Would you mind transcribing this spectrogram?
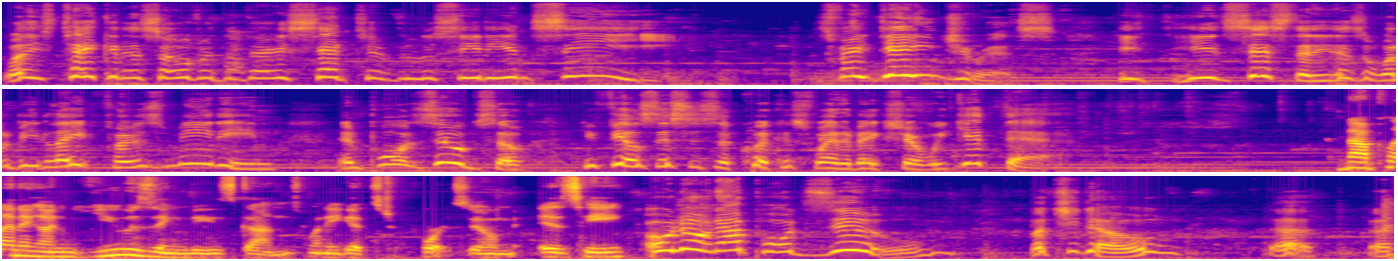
well, he's taken us over the very center of the Lucidian Sea. It's very dangerous. He he insists that he doesn't want to be late for his meeting in Port Zoom, so he feels this is the quickest way to make sure we get there. Not planning on using these guns when he gets to Port Zoom, is he? Oh no, not Port Zoom, but you know, uh, uh,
